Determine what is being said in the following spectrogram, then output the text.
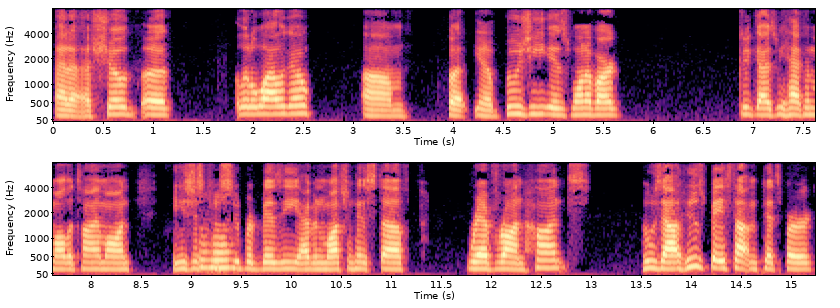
at a, a show uh, a little while ago. Um, but you know, Bougie is one of our good guys. We have him all the time on. He's just been Mhm. super busy. I've been watching his stuff. Rev Ron Hunt, who's out, who's based out in Pittsburgh.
